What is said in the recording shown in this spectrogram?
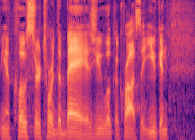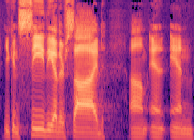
you know, closer toward the bay as you look across, that you can, you can see the other side um, and, and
